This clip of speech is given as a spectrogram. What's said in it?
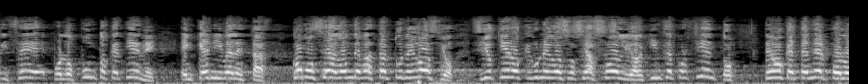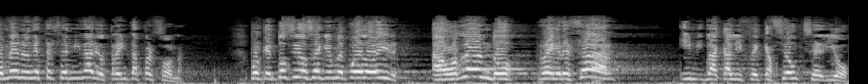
y sé por los puntos que tiene en qué nivel estás. ¿Cómo sé a dónde va a estar tu negocio? Si yo quiero que un negocio sea sólido al 15%, tengo que tener por lo menos en este seminario 30 personas. Porque entonces yo sé que yo me puedo ir a Orlando, regresar y la calificación se dio.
